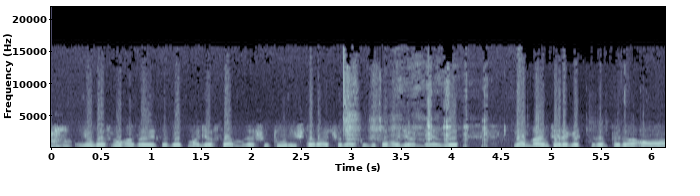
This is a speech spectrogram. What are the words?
nyugatról hazaérkezett magyar számolású turista rácsodálkozik a magyar nyelvre. Nem, hanem tényleg egyszerűen például a,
